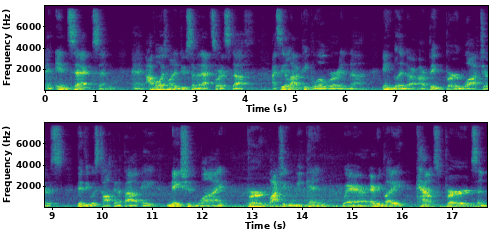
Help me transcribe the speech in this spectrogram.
and insects and, and I've always wanted to do some of that sort of stuff. I see a lot of people over in uh, England are, are big bird watchers. Vivi was talking about a nationwide bird watching weekend where everybody counts birds and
